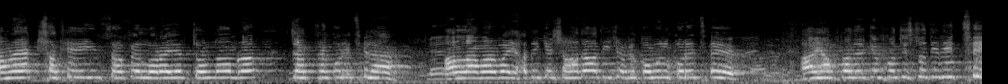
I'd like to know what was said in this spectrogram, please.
আমরা একসাথে ইনসাফের লড়াইয়ের জন্য আমরা যাত্রা করেছিলাম। আল্লাহ আমার ভাই হাদিকে শাহাদাত হিসেবে কবুল করেছে। আমি আপনাদেরকে প্রতিশ্রুতি দিচ্ছি।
